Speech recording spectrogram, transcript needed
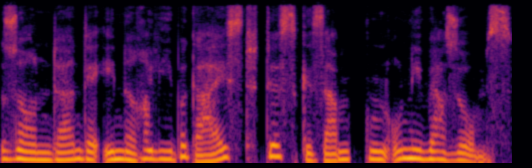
sondern der innere Liebegeist des gesamten Universums.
